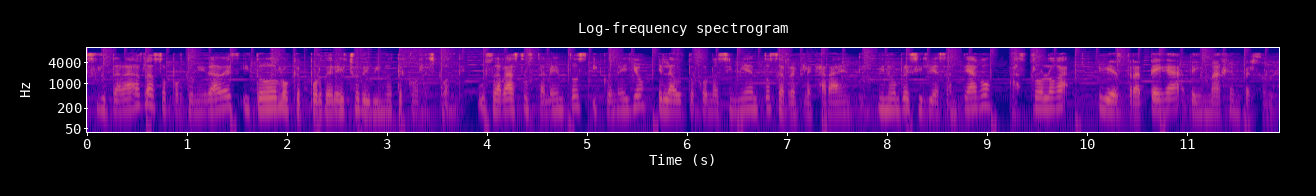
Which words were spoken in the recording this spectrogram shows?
Disfrutarás las oportunidades y todo lo que por derecho divino te corresponde. Usarás tus talentos y con ello el autoconocimiento se reflejará en ti. Mi nombre es Silvia Santiago, astróloga y estratega de imagen personal.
